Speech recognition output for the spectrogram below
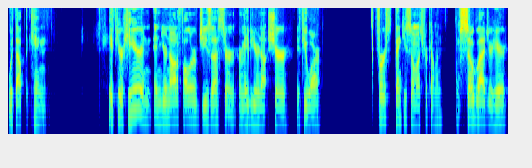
without the king. If you're here and, and you're not a follower of Jesus, or, or maybe you're not sure if you are, first, thank you so much for coming. I'm so glad you're here.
